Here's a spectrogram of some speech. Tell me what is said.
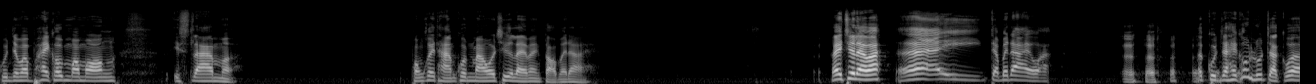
คุณจะมาให้เขามามองอิสลามอะผมเคยถามคนเมาว่าชื่ออะไรแม่งตอบไม่ได้เฮ้ยชื่ออะไรวะเอ้ยจะไม่ได้วะแล้วคุณจะให้เขารู้จักว่า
